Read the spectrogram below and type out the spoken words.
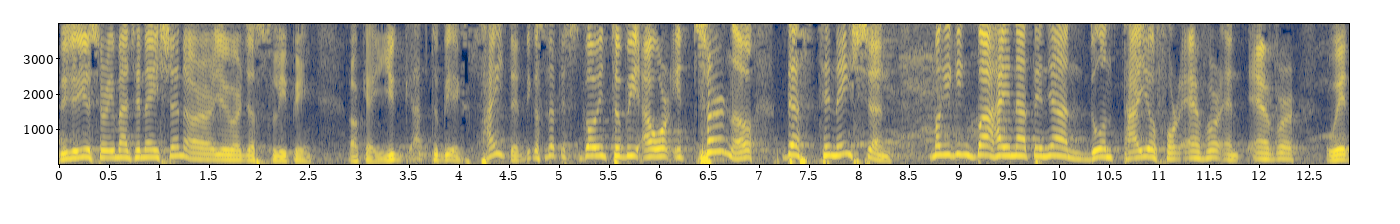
Did you use your imagination or you were just sleeping? Okay, you got to be excited because that is going to be our eternal destination. Magiging bahay natin yan. Doon tayo forever and ever with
